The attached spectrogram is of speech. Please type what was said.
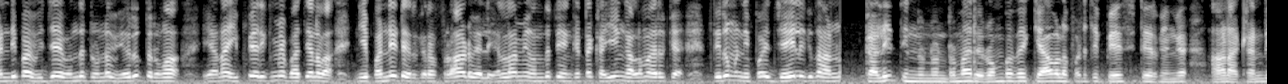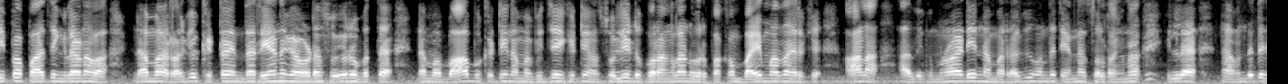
கண்டிப்பாக விஜய் வந்துட்டு உன்னை வெறுத்துருவான். ஏன்னா இப்போ வரைக்குமே பார்த்தீங்கன்னா வா நீ பண்ணிட்டு இருக்கிற ஃப்ராட் வேலை எல்லாமே வந்துட்டு என்கிட்ட கையும் காலமாக இருக்கு. திரும்ப நீ போய் ஜெயிலுக்கு தான் களி தின்னணுன்ற மாதிரி ரொம்பவே கேவலப்படுத்தி பேசிட்டு இருக்கேங்க. ஆனால் கண்டிப்பாக பார்த்தீங்களானவா நம்ம ரகு கிட்ட இந்த ரேணுகாவோட சுயரூபத்தை நம்ம பாபு கிட்டையும் நம்ம விஜய் கிட்டையும் சொல்லிட்டு போகிறாங்களான்னு ஒரு பக்கம் பயமாக தான் இருக்குது ஆனால் அதுக்கு முன்னாடி நம்ம ரகு வந்துட்டு என்ன சொல்கிறாங்கன்னா இல்லை நான் வந்துட்டு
